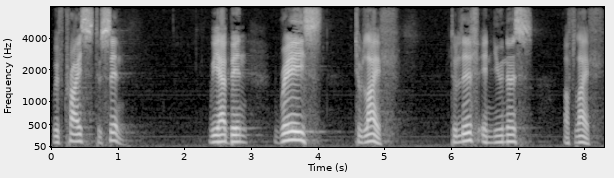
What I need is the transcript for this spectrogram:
with Christ to sin. We have been raised to life, to live in newness of life.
